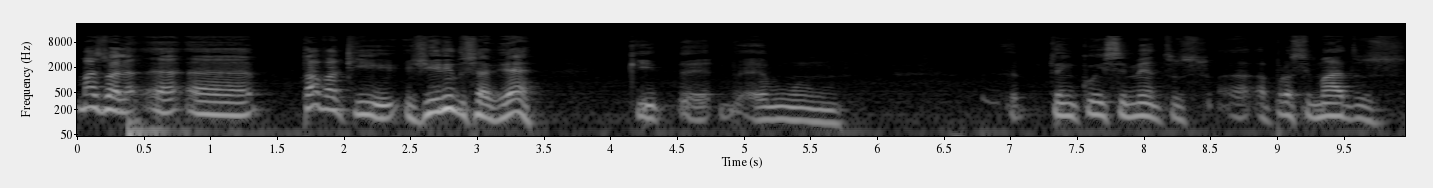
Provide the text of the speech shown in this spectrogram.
Mas olha, estava aqui Girindo Xavier, que é, é um tem conhecimentos aproximados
